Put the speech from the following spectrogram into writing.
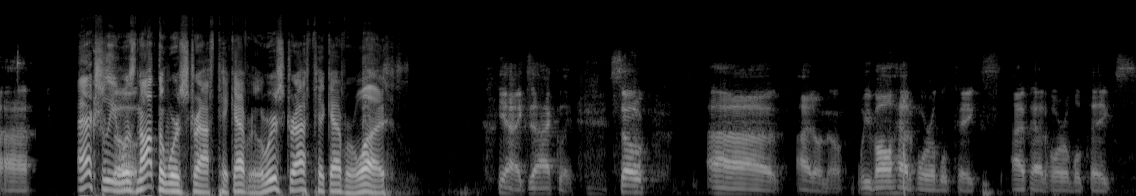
uh, Actually, it was not the worst draft pick ever. The worst draft pick ever was. yeah, exactly. So, uh, I don't know. We've all had horrible takes. I've had horrible takes.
